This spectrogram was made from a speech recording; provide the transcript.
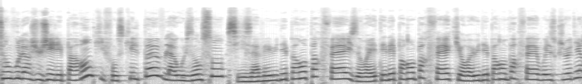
Sans vouloir juger les parents qui font ce qu'ils peuvent là où ils en sont. S'ils avaient eu des parents parfaits, ils auraient été des parents parfaits, qui auraient eu des parents parfaits, vous voyez ce que je veux dire?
